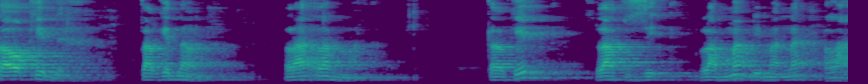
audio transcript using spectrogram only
taukid. Taukid naon la lama. Taukid lafzi. Lama bimana la.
